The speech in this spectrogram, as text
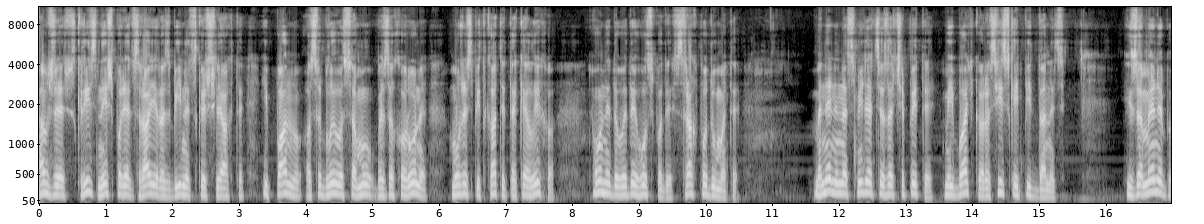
А вже ж скрізь нишпорять зраї розбійницької шляхти, і панну, особливо саму, без охорони, може спіткати таке лихо. О, не доведи, Господи, страх подумати. Мене не насміляться зачепити, мій батько російський підданець. І за мене б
